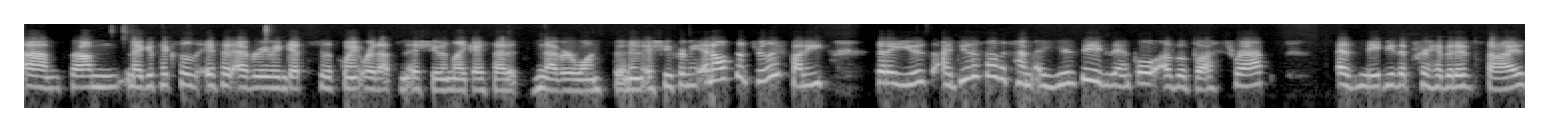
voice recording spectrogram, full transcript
um, from megapixels if it ever even gets to the point where that's an issue. And like I said, it's never once been an issue for me. And also, it's really funny that I use, I do this all the time. I use the example of a bus wrap as maybe the prohibitive size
